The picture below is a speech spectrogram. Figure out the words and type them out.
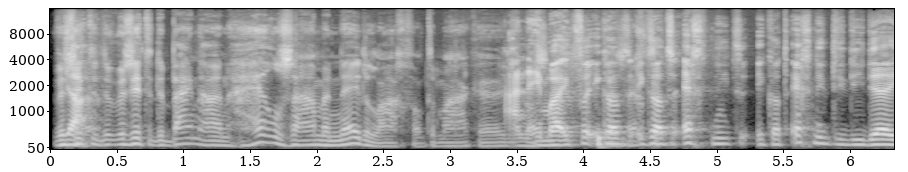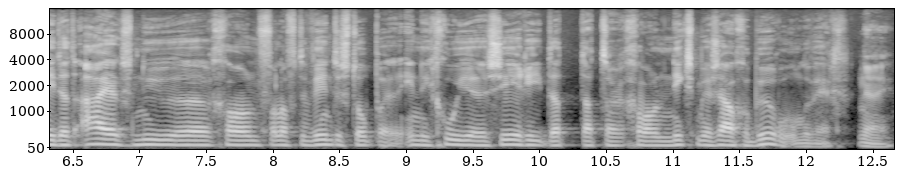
We, Ja. Zitten er, we zitten er bijna een heilzame nederlaag van te maken. Ah, nee, maar ik, ik, had, ik, had echt niet, ik had echt niet het idee dat Ajax nu eh, gewoon vanaf de winterstop in die goede serie, dat, dat er gewoon niks meer zou gebeuren onderweg. Nee.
